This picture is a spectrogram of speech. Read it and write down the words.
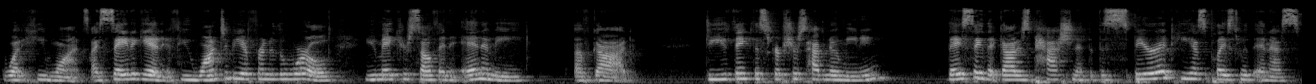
what he wants. I say it again, if you want to be a friend of the world, you make yourself an enemy of God. Do you think the scriptures have no meaning? They say that God is passionate, that the spirit he has placed within us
